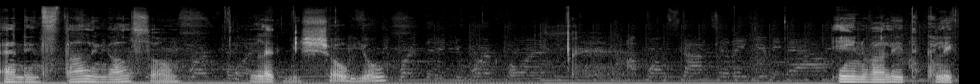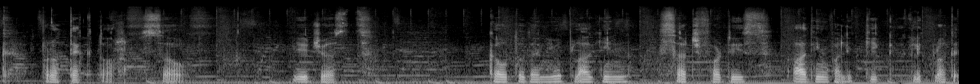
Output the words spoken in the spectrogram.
and installing also. Let me show you. Invalid click protector. So you just go to the new plugin search for this add invalid click, click prote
